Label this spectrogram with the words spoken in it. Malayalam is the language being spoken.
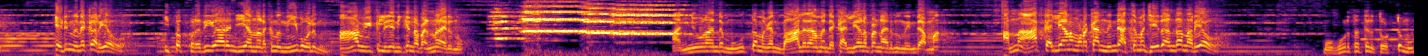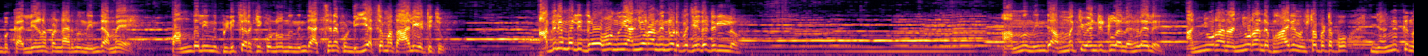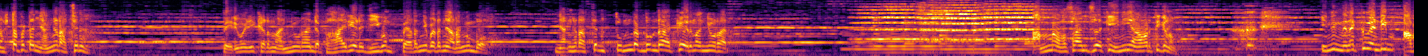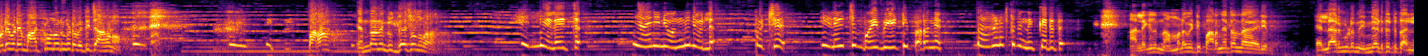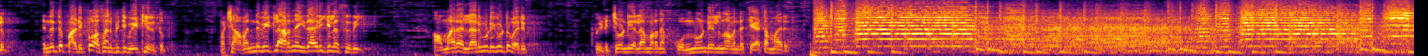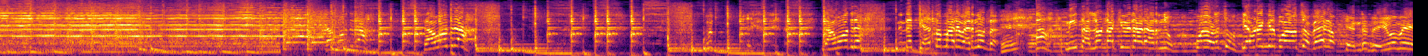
എടി നിനക്കറിയാവോ? ഇപ്പൊ പ്രതികാരം ചെയ്യാൻ നടക്കുന്ന നീ പോലും ആ വീട്ടിൽ ജനിക്കേണ്ട പെണ്ണായിരുന്നു. അഞ്ഞൂറാന്റെ മൂത്ത മകൻ ബാലരാമന്റെ കല്യാണ പെണ്ണായിരുന്നു നിന്റെ അമ്മ. അന്ന് ആ കല്യാണം മുടക്കാൻ നിന്റെ അച്ചമ്മ ചെയ്ത എന്താണെന്നറിയാവോ? മുഹൂർത്തത്തിന് തൊട്ടു മുമ്പ് കല്യാണ പെണ്ണായിരുന്നു നിന്റെ അമ്മയെ പന്തലിൽ നിന്ന് പിടിച്ചിറക്കി കൊണ്ടുവന്ന് നിന്റെ അച്ഛനെ കൊണ്ട് ഈ അച്ഛമ്മ താലി കെട്ടിച്ചു. അതിലും വലിയ ദ്രോഹമൊന്നും ഈ അഞ്ഞൂറാൻ നിന്നോട് ഇപ്പൊ ചെയ്തിട്ടില്ലല്ലോ. അന്ന് നിന്റെ അമ്മയ്ക്ക് വേണ്ടിയിട്ടുള്ള ലഹളയിലെ അഞ്ഞൂറാൻ അഞ്ഞൂറാന്റെ ഭാര്യ നഷ്ടപ്പെട്ടപ്പോ ഞങ്ങൾക്ക് നഷ്ടപ്പെട്ട ഞങ്ങളുടെ അച്ഛനാ. പെരുവഴി കിടന്ന അഞ്ഞൂറാന്റെ ഭാര്യയുടെ ജീവൻ പെടഞ്ഞു പെടഞ്ഞ് അടങ്ങുമ്പോ ഞങ്ങളുടെ അച്ഛനെ തുണ്ട തുണ്ടാക്കുകയായിരുന്നു അഞ്ഞൂറാൻ. അന്ന് അവസാനിച്ചതൊക്കെ ഇനി ആവർത്തിക്കണം. ഇനി നിനക്ക് വേണ്ടിയും അവിടെ ഇവിടെ ബാക്കിയുള്ളവരും കൂടെ വെട്ടിച്ചാകണോ? പറ എന്താ നിന്റെ ഉദ്ദേശം എന്ന് പറ. ഇല്ല ഇളയച്ച ഞാനിനി ഒന്നിനുമില്ല. പക്ഷെ ഇളയച്ചും പോയി വീട്ടിൽ പറഞ്ഞ് ബഹളത്തിന് നിൽക്കരുത് അല്ലെങ്കിൽ നമ്മുടെ വീട്ടിൽ പറഞ്ഞിട്ടെന്താ കാര്യം? എല്ലാരും കൂടെ നിന്നെ എടുത്തിട്ട് തല്ലും. എന്നിട്ട് പഠിപ്പ് അവസാനിപ്പിച്ച് വീട്ടിലിരുത്തും. പക്ഷെ അവന്റെ വീട്ടിൽ അറിഞ്ഞ ഇതായിരിക്കില്ല സ്ഥിതി. അവന്മാരെല്ലാരും കൂടി ഇങ്ങോട്ട് വരും. പിടിച്ചോണ്ടി എല്ലാം പറഞ്ഞ കൊന്നുകൊണ്ടിരുന്നു അവന്റെ ചേട്ടന്മാര്. ചേട്ടന്മാര് വരുന്നുണ്ട്. ആ നീ തല്ലുണ്ടാക്കി വരാൻ അറിഞ്ഞു. പോയി ഒളിച്ചോ. എവിടെങ്കിലും പോയി ഒളിച്ചോ വേഗം. എന്റെ ദൈവമേ.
